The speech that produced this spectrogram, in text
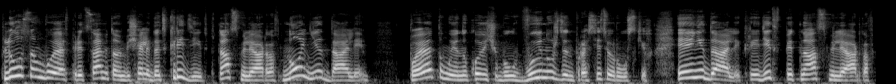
Плюс МВФ перед саммитом обещали дать кредит 15 миллиардов, но не дали. Поэтому Янукович был вынужден просить у русских. И они дали кредит в 15 миллиардов.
